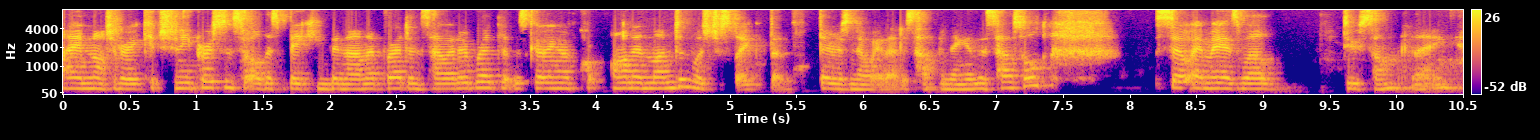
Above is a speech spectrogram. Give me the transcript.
I am not a very kitcheny person. So all this baking banana bread and sourdough bread that was going on in London was just like, there is no way that is happening in this household. So I may as well do something.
